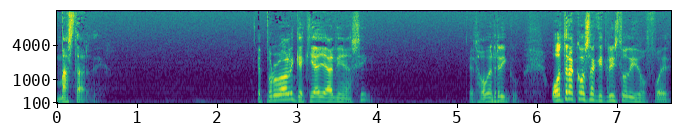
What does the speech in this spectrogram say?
más tarde. Es probable que aquí haya alguien así, el joven rico. Otra cosa que Cristo dijo fue,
